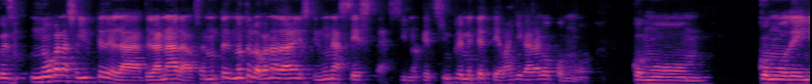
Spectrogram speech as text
pues, no van a salirte de la, de la nada, o sea, no te, no te, lo van a dar este, en una cesta, sino que simplemente te va a llegar algo como, como como de,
